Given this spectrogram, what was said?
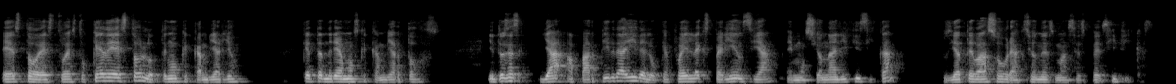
Esto, esto, esto. ¿Qué de esto lo tengo que cambiar yo? ¿Qué tendríamos que cambiar todos? Y entonces, ya a partir de ahí, de lo que fue la experiencia emocional y física, pues ya te vas sobre acciones más específicas.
